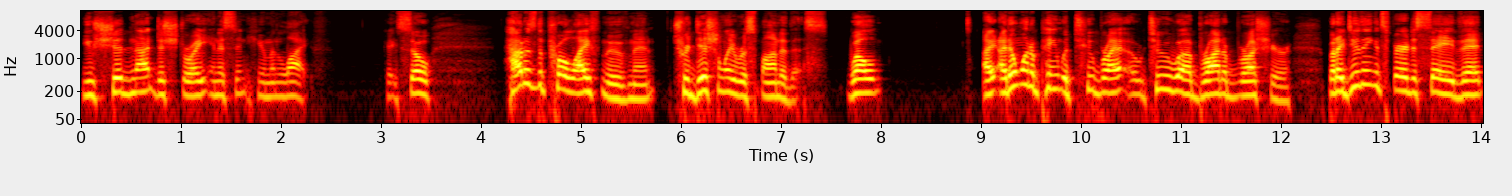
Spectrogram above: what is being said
you should not destroy innocent human life. Okay, so how does the pro life movement traditionally respond to this? Well, I, I don't want to paint with too, too uh, broad a brush here, but I do think it's fair to say that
